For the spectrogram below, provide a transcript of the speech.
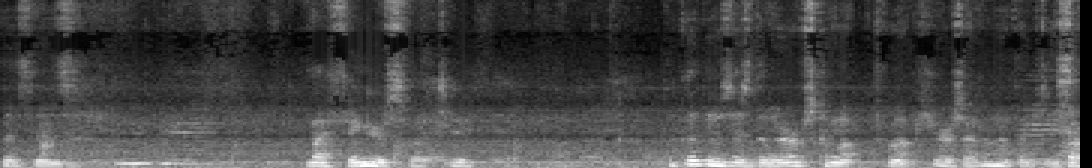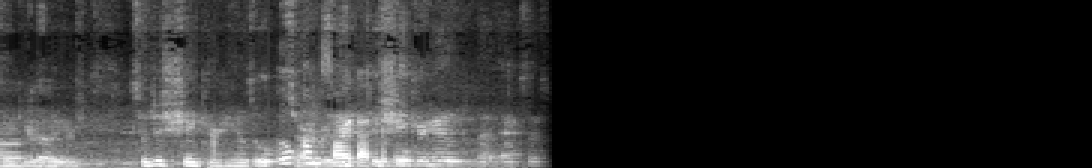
this is. My fingers sweat too. The good news is the nerves come up from up here, so I don't have to actually stick your okay. fingers. So just shake your hands. Oops, Oh, oh I'm sorry, Just shake your hand.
